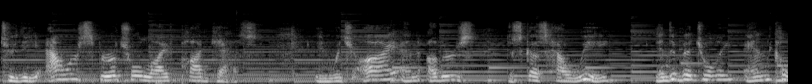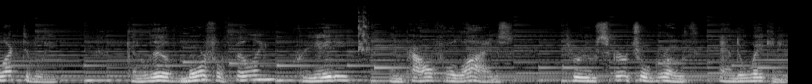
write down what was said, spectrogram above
to the Our Spiritual Life podcast, in which I and others discuss how we, individually and collectively, can live more fulfilling, creative, and powerful lives through spiritual growth and awakening.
